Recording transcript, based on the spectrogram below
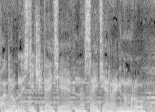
Подробности читайте на сайте Regnum.ru.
